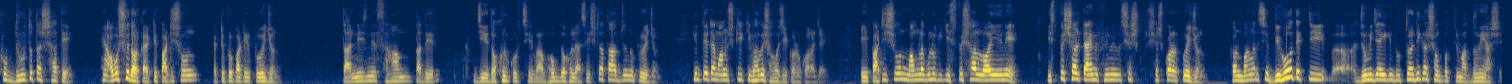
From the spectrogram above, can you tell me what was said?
খুব দ্রুততার সাথে হ্যাঁ অবশ্যই দরকার একটি পার্টিশন একটি প্রপার্টির প্রয়োজন। তার নিজ নিজ সাহাম তাদের যে দখল করছে বা ভোগ দখলে আছে, সেটা তার জন্য প্রয়োজন। কিন্তু এটা মানুষকে কীভাবে সহজীকরণ করা যায়? এই পার্টিশন মামলাগুলোকে কি স্পেশাল লয়ে এনে স্পেশাল টাইম ফ্রেমে শেষ শেষ করার প্রয়োজন? কারণ বাংলাদেশে বৃহৎ একটি জমি জায়গা কিন্তু উত্তরাধিকার সম্পত্তির মাধ্যমে আসে।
